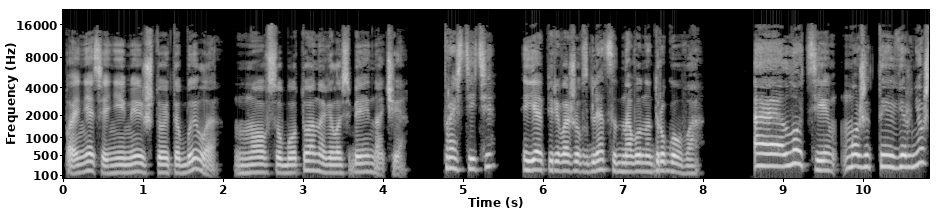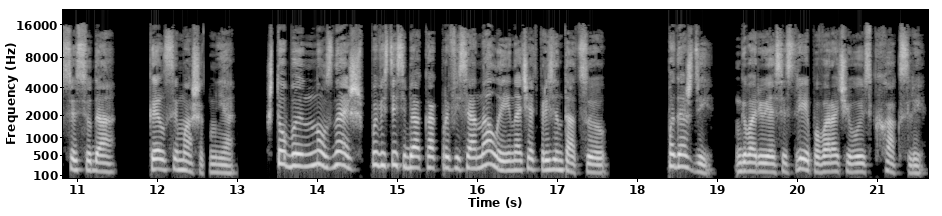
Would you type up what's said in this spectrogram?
Понятия не имею, что это было, но в субботу она вела себя иначе. Простите? Я перевожу взгляд с одного на другого. «Э, Лотти, может, ты вернешься сюда?» Кэлси машет мне. «Чтобы, ну, знаешь, повести себя как профессионала и начать презентацию». «Подожди», — говорю я сестре и поворачиваюсь к Хаксли.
